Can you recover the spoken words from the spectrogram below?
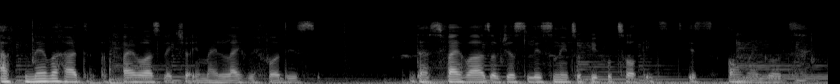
I've never had a five hours lecture in my life before this. That's five hours of just listening to people talk. It's it's oh my god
